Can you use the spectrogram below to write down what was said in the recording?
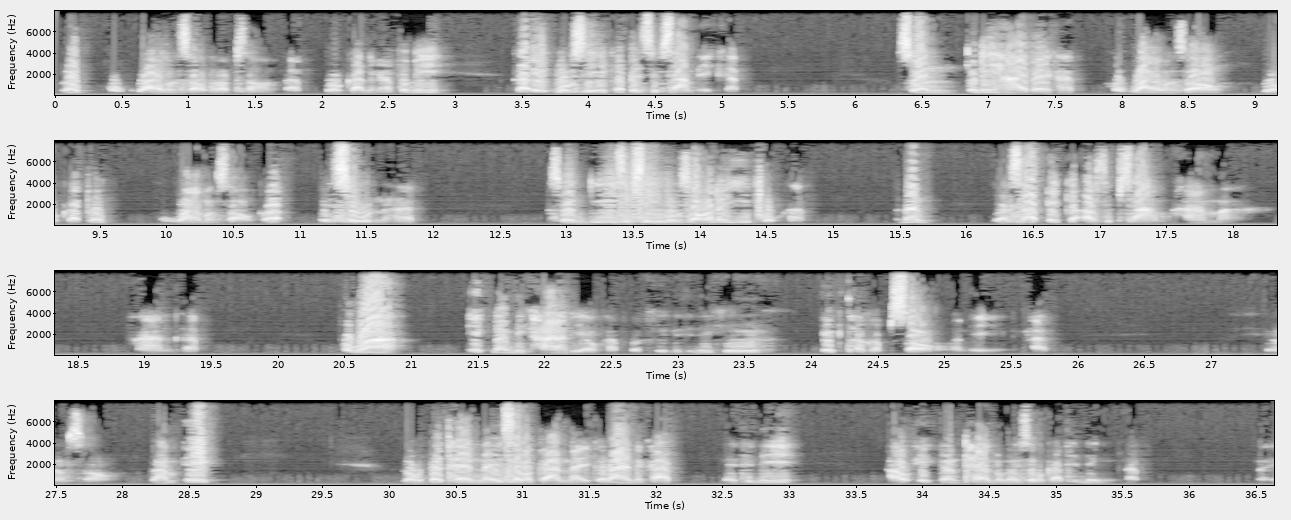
ลบ 6y บวก2เท่ากับ 2 ครับ บวกกันนะครับ ตัวนี้ 9x บวก 4x ก็เป็น 13x ครับ ส่วนตัวนี้หายไปครับ 6y บวก2บวกกับลบ 6y บวก2ก็เป็น 0 นะครับ ส่วน24บวก2ก็ได้26ครับ เพราะนั้นอยากทราบ x ก็เอาสิบสามข้ามมาหารครับ เพราะว่า x นั้นมีค่าเดียวครับ ก็คือในที่นี้คือ x เท่ากับสองนั่นเองนะครับเท่ากับสองนำ x ลงไปแทนในสมการไหนก็ได้นะครับ ในที่นี้เอา x นั้นแทนลงในสมการที่หนึ่งครับ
